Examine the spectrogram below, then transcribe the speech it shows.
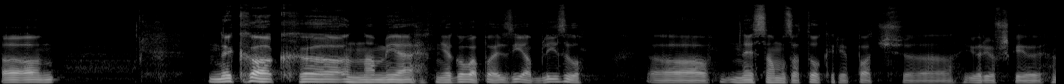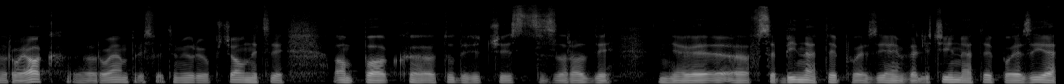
Uh, Nekako uh, nam je njegova poezija blizu, uh, ne samo zato, ker je pač uh, Jurjevški rojak, uh, rojen pri svetem Juriju Pčavnici, ampak uh, tudi čist zaradi nje, uh, vsebine te poezije in veličine te poezije.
